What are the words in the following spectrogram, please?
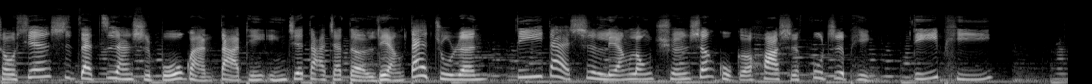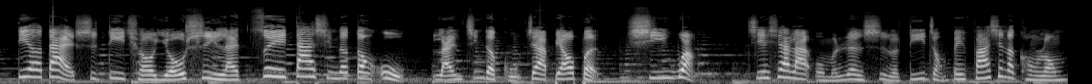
首先是在自然史博物馆大厅迎接大家的两代主人。第一代是梁龙全身骨骼化石复制品迪皮，第二代是地球有史以来最大型的动物蓝鲸的骨架标本希望。接下来我们认识了第一种被发现的恐龙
